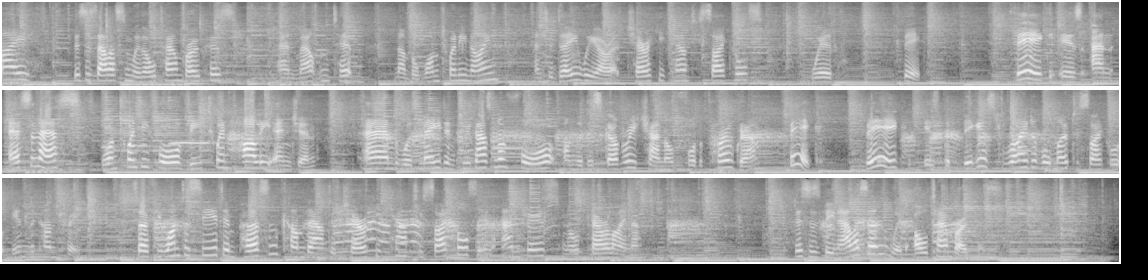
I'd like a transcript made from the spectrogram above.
Hi, this is Alison with Old Town Brokers and Mountain Tip number 129 and today we are at Cherokee County Cycles with Big. Big is an S&S 124 V-twin Harley engine and was made in 2004 on the Discovery Channel for the program Big. Big is the biggest rideable motorcycle in the country. So if you want to see it in person, come down to Cherokee County Cycles in Andrews, North Carolina. This has been Alison with Old Town Brokers.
